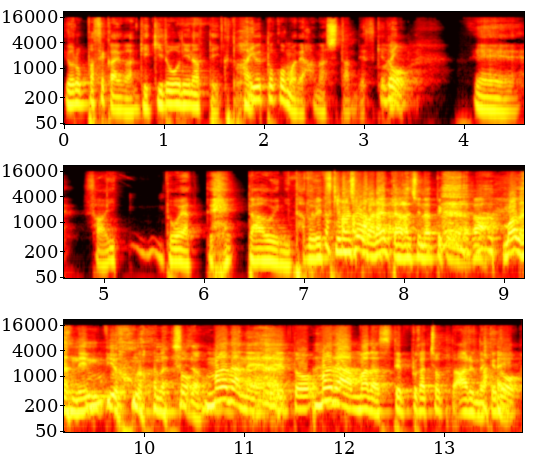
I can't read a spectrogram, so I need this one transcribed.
ヨーロッパ世界が激動になっていくとはいいうところまで話したんですけど、はえー、さあ、いどうやって ダーウィンにたどり着きましょうかねって話になってくるのが、まだ年表の話だそう、まだね、えっ、と、まだまだステップがちょっとあるんだけど、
